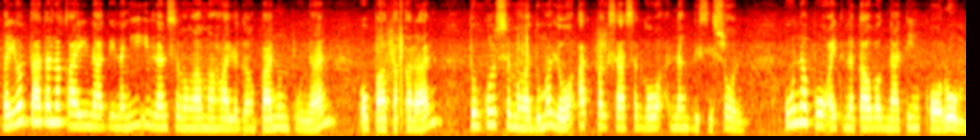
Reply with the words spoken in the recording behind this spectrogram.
Ngayon, tatalakayin natin ang iilan sa mga mahalagang panuntunan o patakaran tungkol sa mga dumalo at pagsasagawa ng desisyon. Una po ay tinatawag nating quorum.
